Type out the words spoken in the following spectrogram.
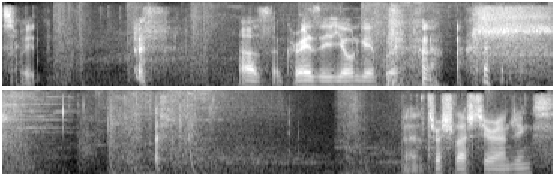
Sweet. That was some crazy Yon gameplay. Uh, Thresh flashed here and Jinx.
